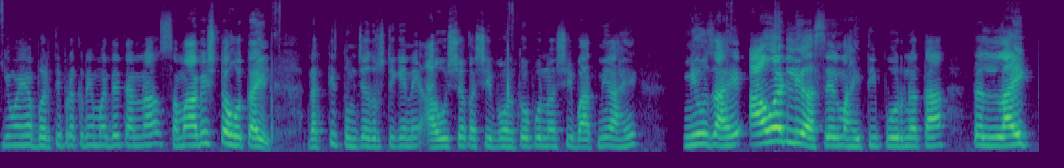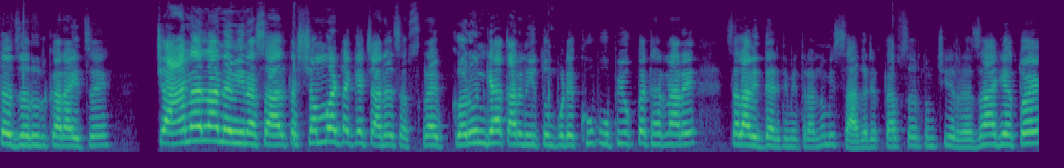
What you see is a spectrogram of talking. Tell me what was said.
किंवा या भरती प्रक्रियेमध्ये त्यांना समाविष्ट होता येईल. नक्कीच तुमच्या दृष्टीने आवश्यक अशी महत्त्वपूर्ण अशी बातमी आहे. न्यूज आहे. आवडली असेल माहिती पूर्णता तर लाईक तर जरूर करायचंय. चॅनलला नवीन असाल तर शंभर टक्के चॅनल सबस्क्राईब करून घ्या कारण इथून पुढे खूप उपयुक्त ठरणार आहे. चला विद्यार्थी मित्रांनो मी सागर जगताप सर तुमची रजा घेतोय.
